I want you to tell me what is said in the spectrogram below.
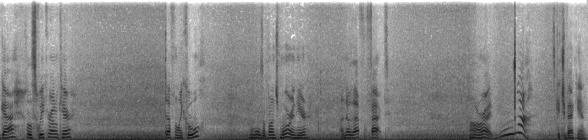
Little guy, little squeaker, I don't care. Definitely cool. Well, there's a bunch more in here. I know that for a fact. All right. Let's get you back in.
